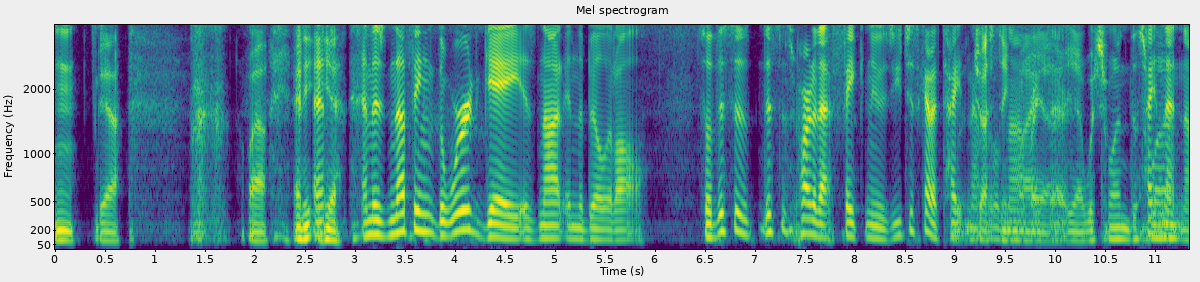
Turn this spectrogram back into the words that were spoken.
Mm, yeah. wow, and, he, And, yeah, and there's nothing. The word "gay" is not in the bill at all. So this is this is part of that fake news. You just got to tighten that adjusting little knob my right uh, there. yeah. Which one? This Tighten one. Tighten that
